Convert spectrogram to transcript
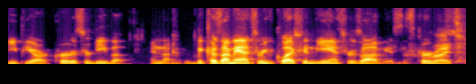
PPR, Curtis or Deebo. And uh, because I'm answering the question, the answer is obvious. It's Curtis. Right.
